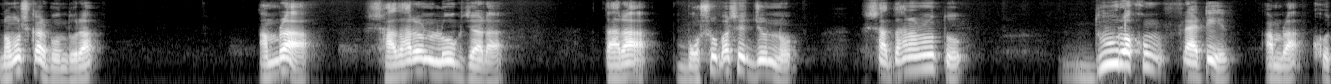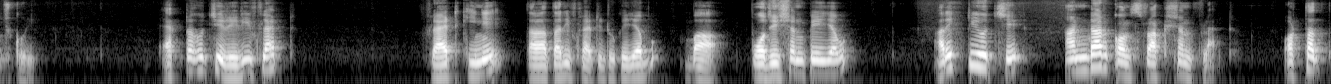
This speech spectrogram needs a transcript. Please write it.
নমস্কার বন্ধুরা। আমরা সাধারণ লোক যারা, তারা বসবাসের জন্য সাধারণত দু রকম ফ্ল্যাটের আমরা খোঁজ করি। একটা হচ্ছে রেডি ফ্ল্যাট ফ্ল্যাট কিনে তাড়াতাড়ি ফ্ল্যাটে ঢুকে যাব বা পজিশন পেয়ে যাব। আরেকটি হচ্ছে আন্ডার কনস্ট্রাকশন ফ্ল্যাট অর্থাৎ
